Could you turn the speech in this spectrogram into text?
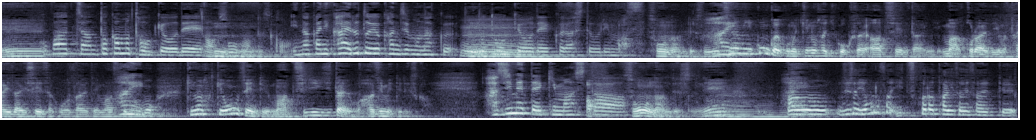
ね。おばあちゃんとかも東京であそうなんですか。田舎に帰るという感じもなくずっと東京で暮らしております。そうなんですね、はい、ちなみに今回この城崎国際アートセンターに、まあ、来られて今滞在制作をされてますけども、はい、城崎温泉という街自体は初めてですか？初めて来ました。そうなんですね。あの、実際山田さんいつから滞在されて？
